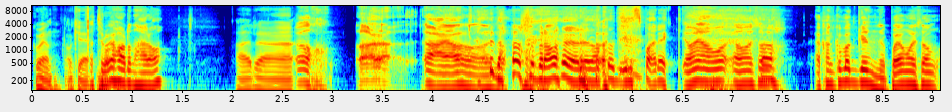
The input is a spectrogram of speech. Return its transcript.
Kom igjen. ok. Jeg tror jeg har den her òg. Her, eh, Åh, ja, ja, Det er så bra å høre at Nils bare ja, jeg, må, jeg, må liksom, jeg kan ikke bare gunne på. Jeg må liksom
